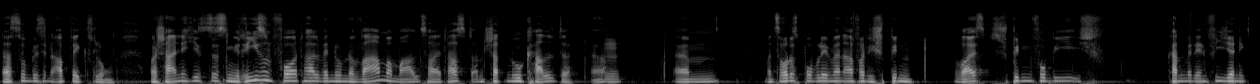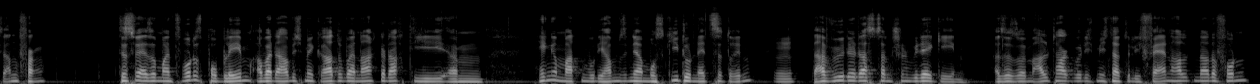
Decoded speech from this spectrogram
Da hast du ein bisschen Abwechslung. Wahrscheinlich ist es ein Riesenvorteil, wenn du eine warme Mahlzeit hast, anstatt nur kalte. Ja? Mhm. Ähm, mein zweites Problem wären einfach die Spinnen. Du weißt, Spinnenphobie, ich kann mit den Viechern nichts anfangen. Das wäre so mein zweites Problem, aber da habe ich mir gerade drüber nachgedacht, die ähm, Hängematten, wo die haben, sind ja Moskitonetze drin. Mhm. Da würde das dann schon wieder gehen. Also so im Alltag würde ich mich natürlich fernhalten da davon.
